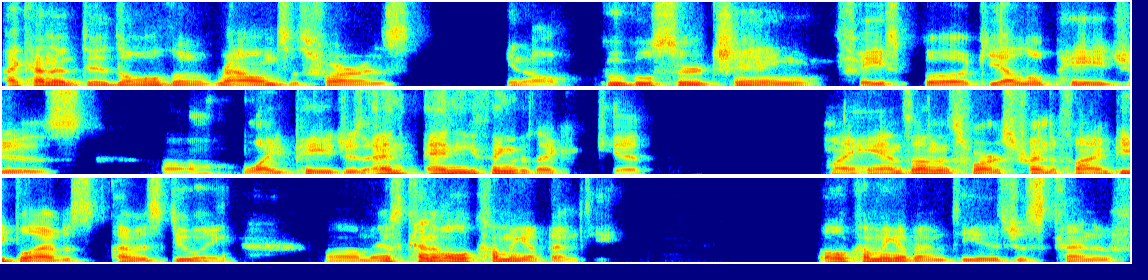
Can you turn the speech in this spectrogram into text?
I kind of did all the rounds as far as, you know, Google searching, Facebook, yellow pages, um, white pages, and anything that I could get my hands on as far as trying to find people I was I was doing. Um, it was kind of all coming up empty all coming up empty is just kind of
